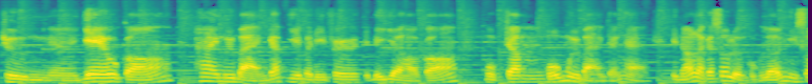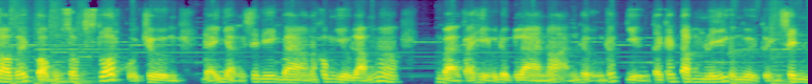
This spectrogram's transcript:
trường uh, Yale có 20 bạn gap year và defer thì bây giờ họ có 140 bạn chẳng hạn. Thì nó là cái số lượng cũng lớn nhưng so với tổng số slot của trường để nhận sinh viên vào nó không nhiều lắm bạn phải hiểu được là nó ảnh hưởng rất nhiều tới cái tâm lý của người tuyển sinh.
